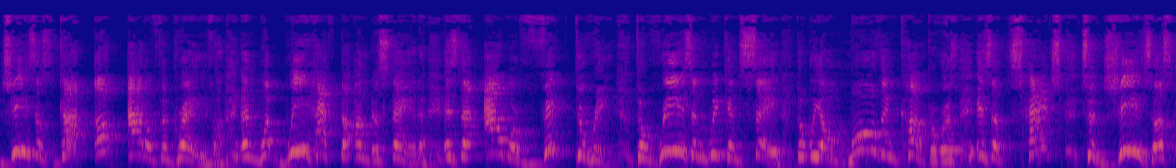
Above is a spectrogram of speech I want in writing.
Jesus got up out of the grave. And what we have to understand is that our victory, the reason we can say that we are more than conquerors is attached to Jesus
